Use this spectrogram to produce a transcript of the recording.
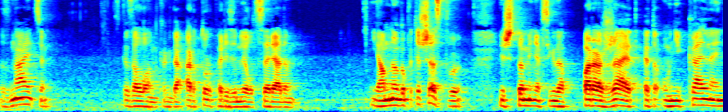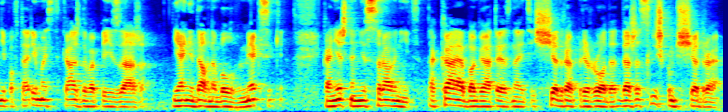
«Знаете», — сказал он, когда Артур приземлился рядом, — «я много путешествую, и что меня всегда поражает, это уникальная неповторимость каждого пейзажа. Я недавно был в Мексике. Конечно, не сравнить. Такая богатая, знаете, щедрая природа, даже слишком щедрая.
